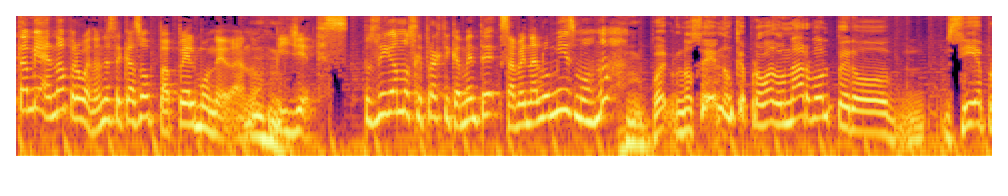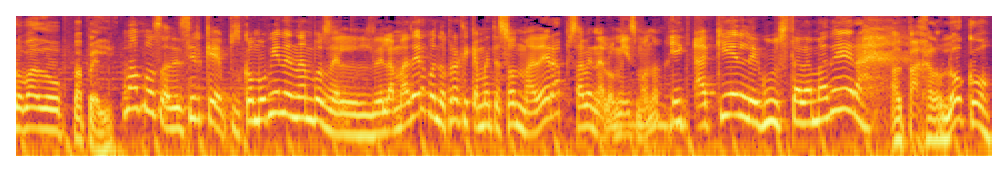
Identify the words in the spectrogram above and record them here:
también, ¿no? Pero bueno, en este caso, papel moneda, ¿no? Billetes. Pues digamos que prácticamente saben a lo mismo, ¿no? Pues, no sé, nunca he probado un árbol, pero sí he probado papel. Vamos a decir que, pues como vienen ambos del- de la madera, bueno, prácticamente son madera, pues saben a lo mismo, ¿no? ¿Y a quién le gusta la madera? Al pájaro loco.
